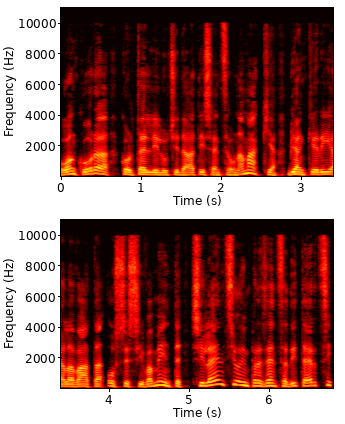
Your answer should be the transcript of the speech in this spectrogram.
o ancora coltelli lucidati senza una macchia, biancheria lavata ossessivamente, silenzio in presenza di terzi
